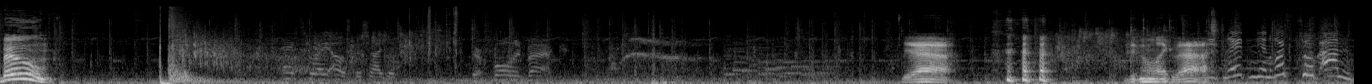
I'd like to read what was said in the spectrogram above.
Boom! Yeah. Didn't like that. Wir treten den Rückzug an.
